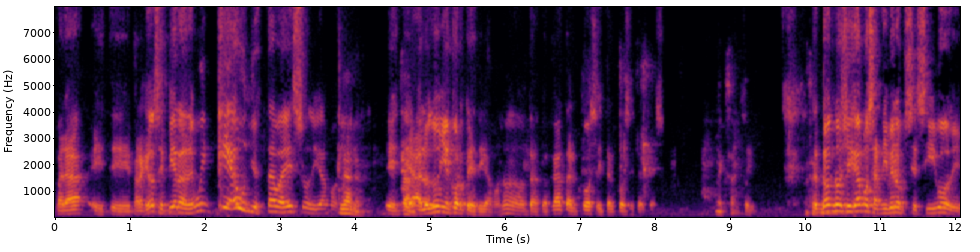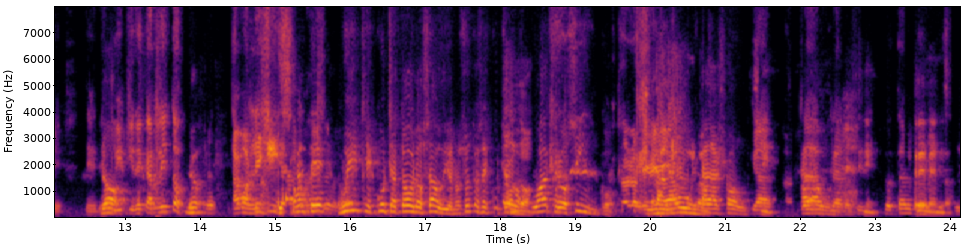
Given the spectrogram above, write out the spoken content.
para, este, para que no se pierdan de, uy, ¿qué audio estaba eso, digamos? Claro. Este, Claro. A lo Núñez Cortés, digamos, ¿no? no tanto, acá tal cosa y tal cosa y tal cosa. Exacto. Sí. No, no llegamos al nivel obsesivo de, de, de No. Wilkie de Carlitos, No, estamos y lejísimos. de aparte, eso. Wilkie escucha todos los audios, nosotros escuchamos Todo. cuatro o cinco Cada uno. cada show. Claro, Sí. cada claro, uno. claro, sí, Sí. totalmente, Tremendo. sí.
